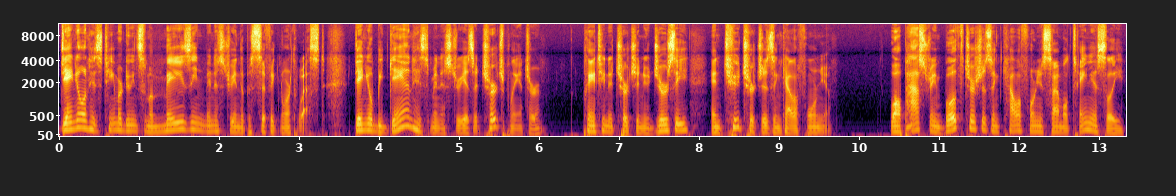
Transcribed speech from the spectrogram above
Daniel and his team are doing some amazing ministry in the Pacific Northwest. Daniel began his ministry as a church planter, planting a church in New Jersey and two churches in California. While pastoring both churches in California simultaneously,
